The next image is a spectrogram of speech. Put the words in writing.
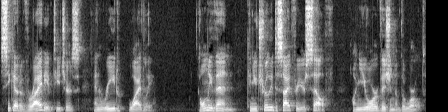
seek out a variety of teachers, and read widely. Only then can you truly decide for yourself on your vision of the world.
